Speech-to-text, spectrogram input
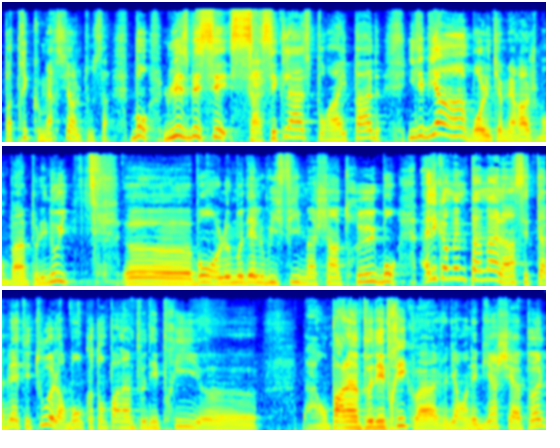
pas très commercial tout ça. Bon, l'USB-C, ça c'est classe pour un iPad. Il est bien, hein. Bon, les caméras, je m'en bats un peu les nouilles. Euh, bon, le modèle Wi-Fi, machin, truc. Bon, elle est quand même pas mal, hein, cette tablette et tout. Alors bon, quand on parle un peu des prix, euh, bah, on parle un peu des prix, quoi. Je veux dire, on est bien chez Apple.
